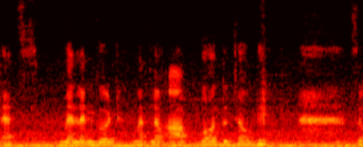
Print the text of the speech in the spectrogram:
दैट्स वेल एंड गुड मतलब आप बहुत दूर जाओगे so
